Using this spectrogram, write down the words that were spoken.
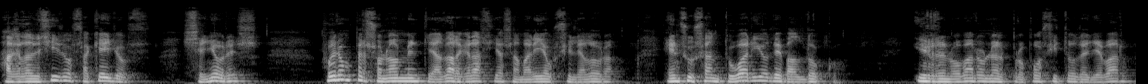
Agradecidos aquellos señores fueron personalmente a dar gracias a María Auxiliadora en su santuario de Baldoco y renovaron el propósito de llevar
